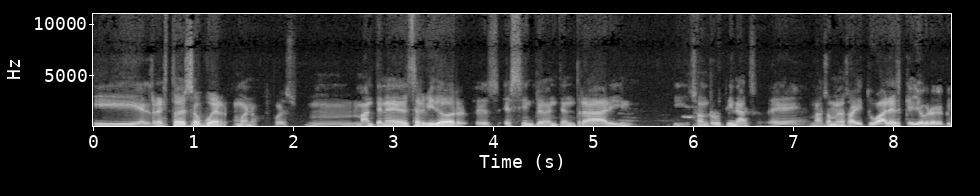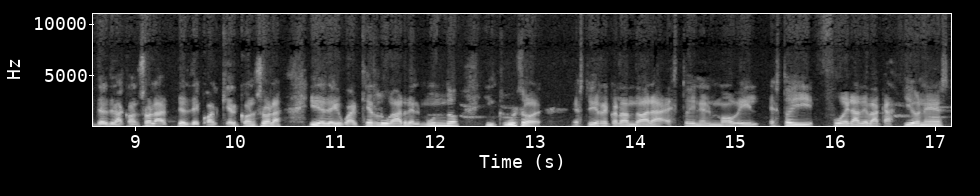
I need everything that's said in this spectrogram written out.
y el resto de software, bueno, pues mm, mantener el servidor es, simplemente entrar y, son rutinas eh, más o menos habituales que yo creo que desde la consola, desde cualquier consola y desde cualquier lugar del mundo, incluso estoy recordando ahora, estoy en el móvil, estoy fuera de vacaciones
